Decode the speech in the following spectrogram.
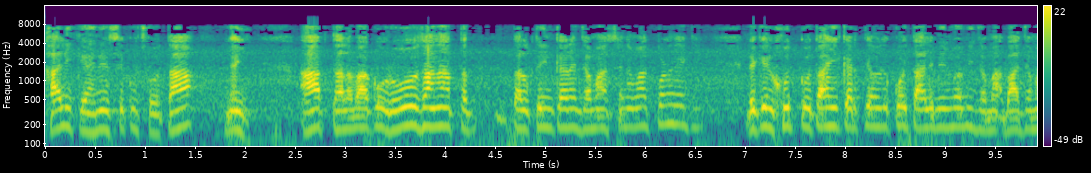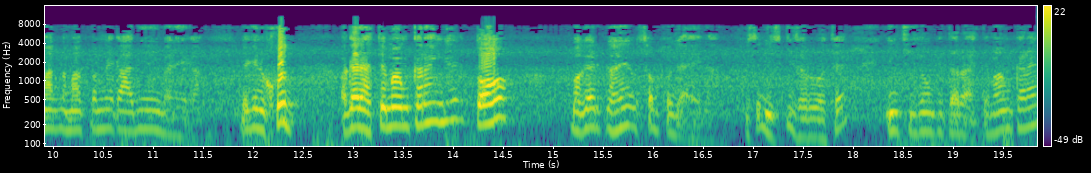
خالی کہنے سے کچھ ہوتا نہیں۔ آپ طلبا کو روزانہ تلقین کریں، جماعت سے نماز پڑھنے کی۔ لیکن خود کوتا ہی کرتے ہوں تو کوئی طالب علم بھی بعد جماعت نماز پڑھنے کا آدمی نہیں بنے گا۔ لیکن خود اگر اہتمام کریں گے تو بغیر کہے سب ہو جائے گا۔ اس لیے اس کی ضرورت ہے ان چیزوں کی طرح اہتمام کریں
